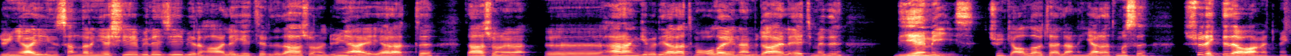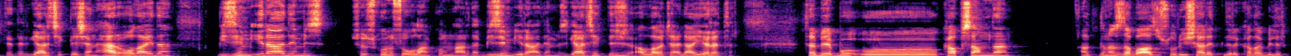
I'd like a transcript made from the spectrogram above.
Dünyayı insanların yaşayabileceği bir hale getirdi. Daha sonra dünyayı yarattı. Daha sonra e, herhangi bir yaratma olayına müdahale etmedi diyemeyiz. Çünkü Allahü Teala'nın yaratması sürekli devam etmektedir. Gerçekleşen her olayda bizim irademiz söz konusu olan konularda bizim irademiz gerçekleşir. Allahü Teala yaratır. Tabi bu e, kapsamda aklınızda bazı soru işaretleri kalabilir.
